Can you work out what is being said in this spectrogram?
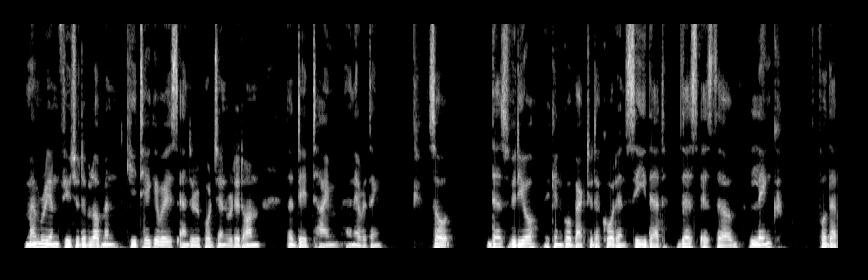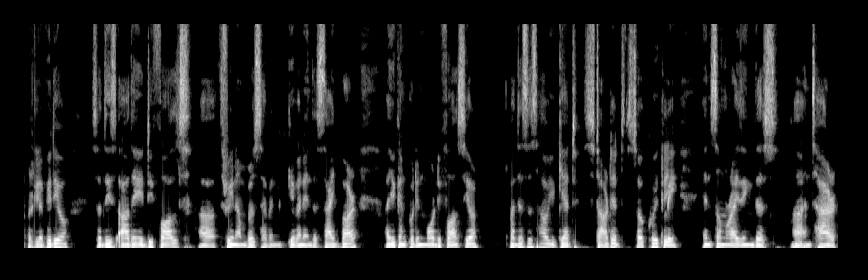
memory and future development key takeaways and the report generated on the date time and everything. So this video you can go back to the code and see that this is the link for that particular video. So these are the defaults uh, three numbers have been given in the sidebar. Uh, you can put in more defaults here but this is how you get started so quickly in summarizing this uh, entire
